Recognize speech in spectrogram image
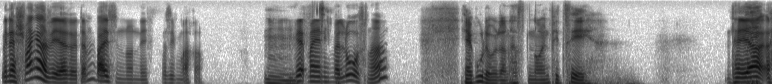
Wenn er schwanger wäre, dann weiß ich noch nicht, was ich mache. Die Hm. wird man ja nicht mehr los, ne? Ja gut, aber dann hast du einen neuen PC. Naja,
